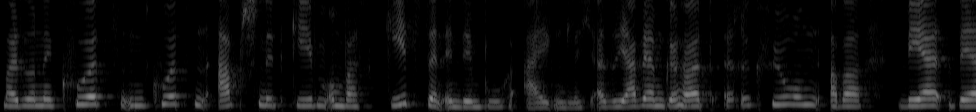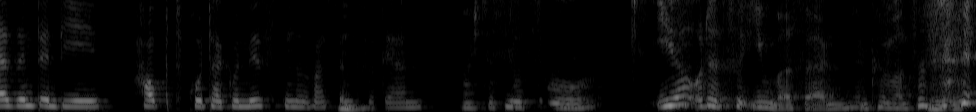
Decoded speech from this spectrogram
mal so eine kurzen, einen kurzen Abschnitt geben, um was geht es denn in dem Buch eigentlich? Also ja, wir haben gehört Rückführung, aber wer, wer sind denn die Hauptprotagonisten und was sind mhm. so deren? Möchtest du zu ihr oder zu ihm was sagen? Dann können wir uns das Ich,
